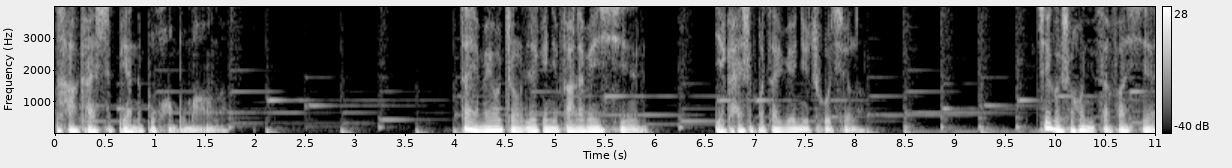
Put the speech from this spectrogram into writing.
他开始变得不慌不忙了，再也没有整日给你发来微信，也开始不再约你出去了。这个时候，你才发现，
